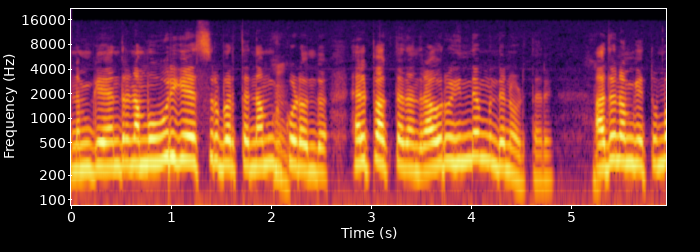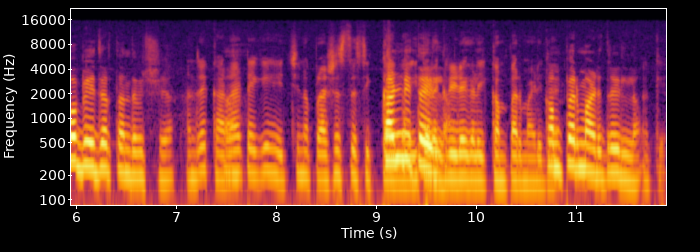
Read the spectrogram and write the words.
ನಮಗೆ ಅಂದ್ರೆ ನಮ್ಮ ಊರಿಗೆ ಹೆಸರು ಬರ್ತದೆ ನಮ್ಗೆ ಕೂಡ ಒಂದು ಹೆಲ್ಪ್ ಆಗ್ತದೆ ಅಂದ್ರೆ ಅವರು ಹಿಂದೆ ಮುಂದೆ ನೋಡ್ತಾರೆ. ಅದು ನಮಗೆ ತುಂಬಾ ಬೇಜಾರ್ ತಂದ ವಿಷಯ. ಅಂದ್ರೆ ಕರಾಟೆಗೆ ಹೆಚ್ಚಿನ ಪ್ರಾಶಸ್ತ್ಯ ಸಿಕ್ಕ ಖಂಡಿತ. ಕ್ರೀಡೆಗಳಿಗೆ ಕಂಪೇರ್ ಮಾಡಿ ಕಂಪೇರ್ ಮಾಡಿದ್ರೆ ಇಲ್ಲ. ಓಕೆ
